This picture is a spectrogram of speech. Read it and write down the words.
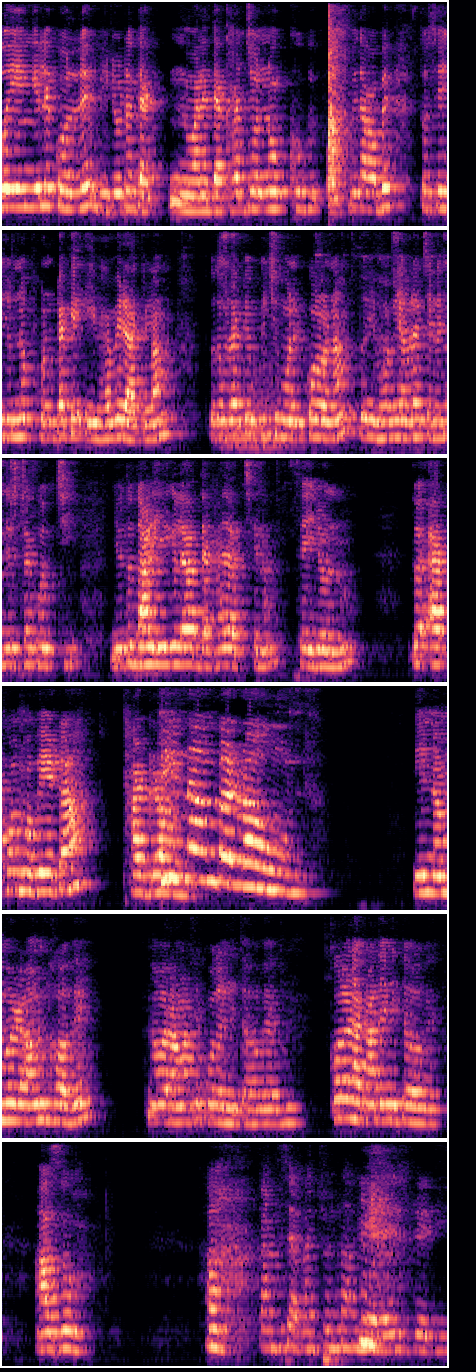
ওই অ্যাঙ্গেলে করলে ভিডিওটা দেখ মানে দেখার জন্য খুব অসুবিধা হবে তো সেই জন্য ফোনটাকে এইভাবে রাখলাম। তো তোমরা কেউ কিছু মনে করো না তো এইভাবেই আমরা চ্যালেঞ্জেসটা করছি। যেহেতু দাঁড়িয়ে গেলে আর দেখা যাচ্ছে না সেই জন্য। তো এখন হবে এটা থার্ড তিন রাউন্ড নাম্বার রাউন্ড তিন নম্বর রাউন্ড হবে। আবার আমাকে কোলে নিতে হবে এখন। কোলে না কাঁধে নিতে হবে। আসো। কাঁদছে আমার জন্য আমি রেডি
